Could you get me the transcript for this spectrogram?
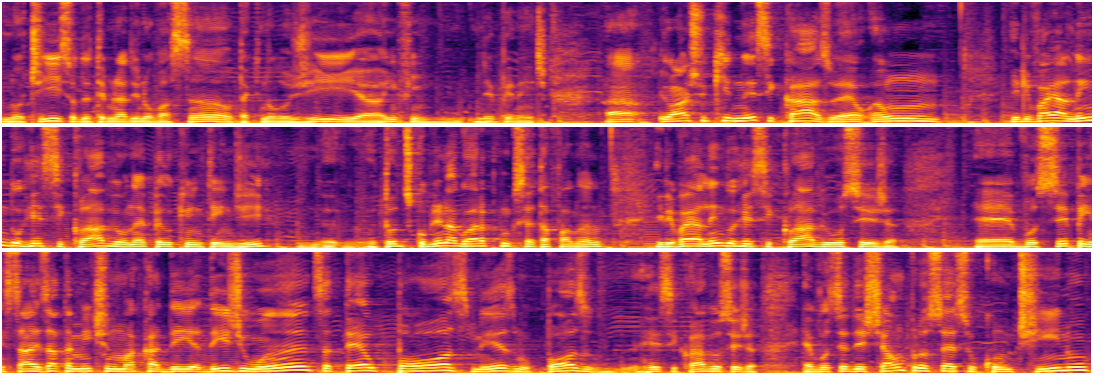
notícia ou determinada inovação, tecnologia, enfim, independente. Uh, eu acho que nesse caso é, é, um. Ele vai além do reciclável, né? Pelo que eu entendi. Eu, tô descobrindo agora com o que você tá falando. Ele vai além do reciclável, ou seja, é você pensar exatamente numa cadeia desde o antes até o pós mesmo, pós reciclável, ou seja, é você deixar um processo contínuo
